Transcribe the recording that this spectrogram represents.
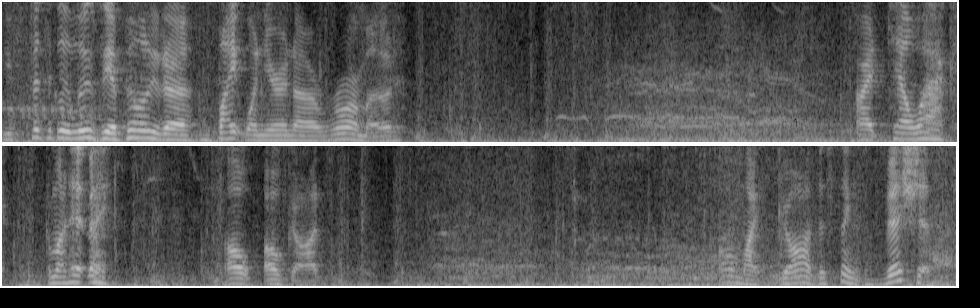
you physically lose the ability to bite when you're in a roar mode. Alright, tail whack. Come on, hit me. Oh, oh god. Oh my god, this thing's vicious.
